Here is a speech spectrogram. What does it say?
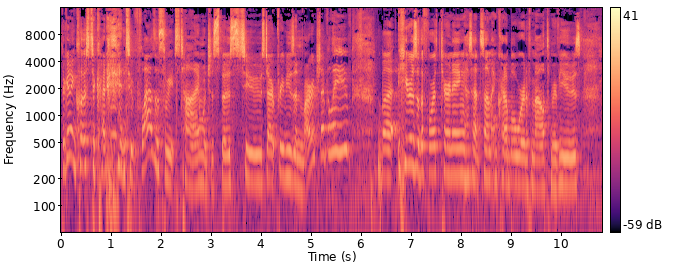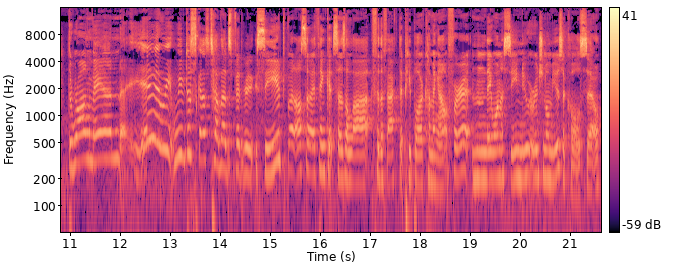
they're getting close to cutting into Plaza Suites time, which is supposed to start previews in March, I believe. But Heroes of the Fourth Turning has had some incredible word of mouth and reviews. The Wrong Man, yeah, we, we've discussed how that's been received, but also I think it says a lot for the fact that people are coming out for it and they want to see new original musicals. So,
